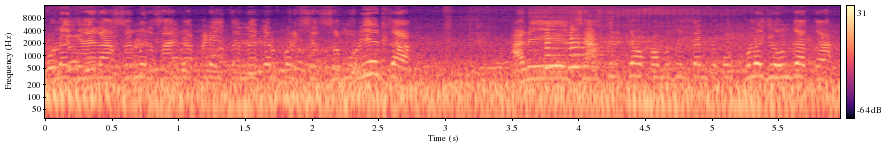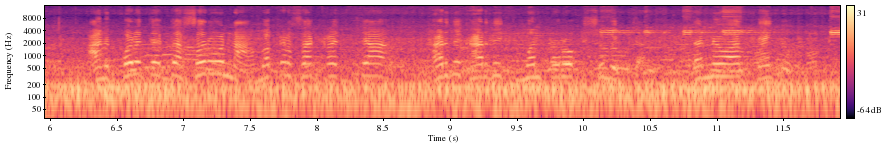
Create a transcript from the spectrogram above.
फुलं घ्यायला समीर साहेबाकडे इथं नगर परिषद समोर येत जा. आणि शास्त्री चौकामधून त्यांच्याकडून फुलं घेऊन जाता आणि परत एकदा सर्वांना मकर संक्रांतीच्या हार्दिक हार्दिक मनपूर्वक शुभेच्छा. धन्यवाद. थँक्यू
